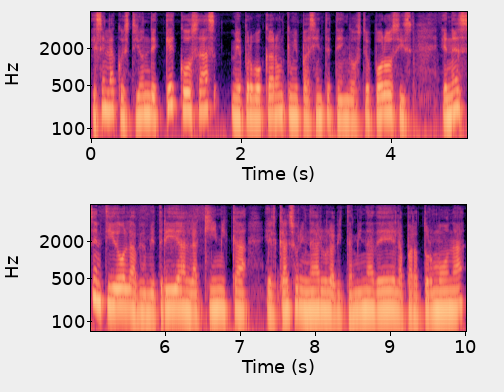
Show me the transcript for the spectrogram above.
es en la cuestión de qué cosas me provocaron que mi paciente tenga osteoporosis. En ese sentido, la biometría, la química, el calcio urinario, la vitamina D, la paratormona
